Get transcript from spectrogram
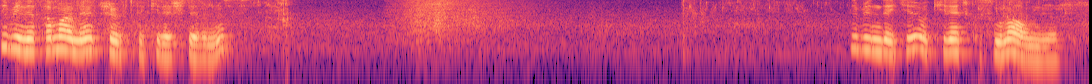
dibine tamamen çöktü kireçlerimiz. Dibindeki o kireç kısmını almıyoruz.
